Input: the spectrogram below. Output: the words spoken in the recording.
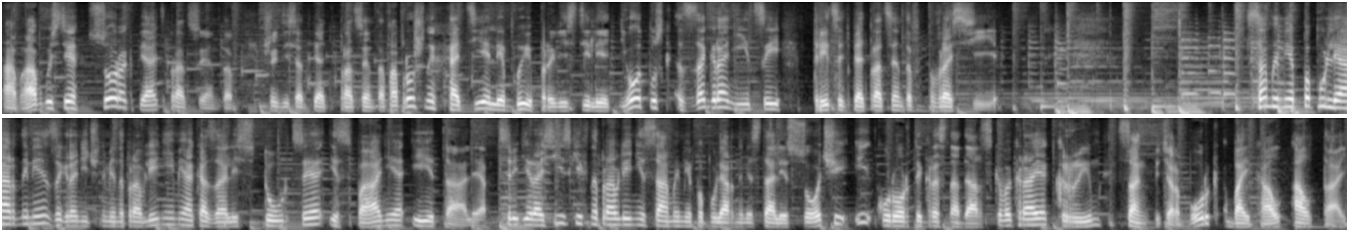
а в августе 45%. 65% опрошенных хотели бы провести летний отпуск за границей, 35% в России. Самыми популярными заграничными направлениями оказались Турция, Испания и Италия. Среди российских направлений самыми популярными стали Сочи и курорты Краснодарского края, Крым, Санкт-Петербург, Байкал, Алтай.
